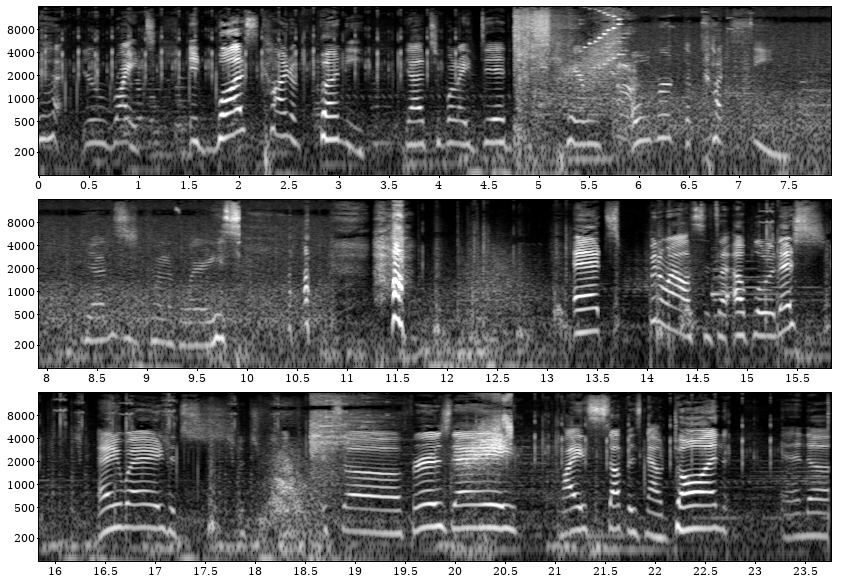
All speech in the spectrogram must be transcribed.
You're right. It was kind of funny. Yeah, to what I did carry over the cutscene. Yeah, this is kind of hilarious. it's been a while since I uploaded this. Anyways, it's it's it's uh Thursday. My stuff is now done, and uh.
